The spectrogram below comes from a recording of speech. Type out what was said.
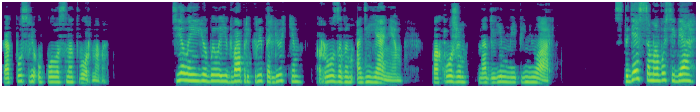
как после укола снотворного. Тело ее было едва прикрыто легким розовым одеянием, похожим на длинный пеньюар. Стыдясь самого себя,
